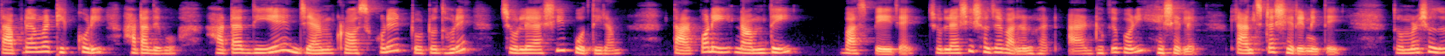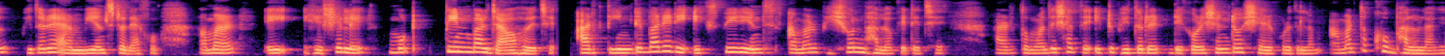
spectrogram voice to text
তারপরে আমরা ঠিক করি, হাঁটা দেব। হাঁটা দিয়ে জ্যাম ক্রস করে টোটো ধরে চলে আসি পতিরাম। তারপরেই নামতেই বাস পেয়ে যাই। চলে আসি সোজা বালুরঘাট আর ঢুকে পড়ি হেসেলে। লাঞ্চটা সেরে নিতেই। তোমরা শুধু ভিতরের অ্যাম্বিয়েন্সটা দেখো। আমার এই হেসেলে মোট তিনবার যাওয়া হয়েছে। আর তিনটে বারেরই এক্সপিরিয়েন্স আমার ভীষণ ভালো কেটেছে। আর তোমাদের সাথে একটু ভেতরের ডেকোরেশনটাও শেয়ার করে দিলাম। আমার তো খুব ভালো লাগে।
